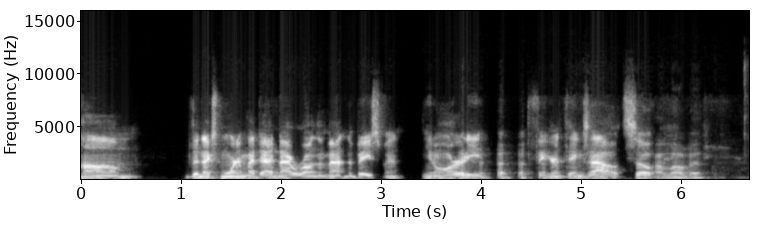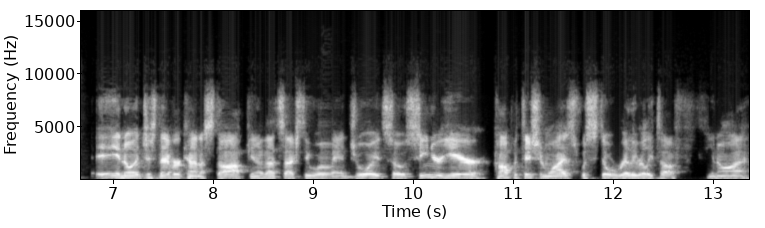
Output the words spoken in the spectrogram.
um, the next morning, my dad and I were on the mat in the basement, you know, already figuring things out. So I love it. eh, you know, it just never kind of stopped. You know, that's actually what I enjoyed. So senior year, competition wise, was still really, really tough. You know, I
